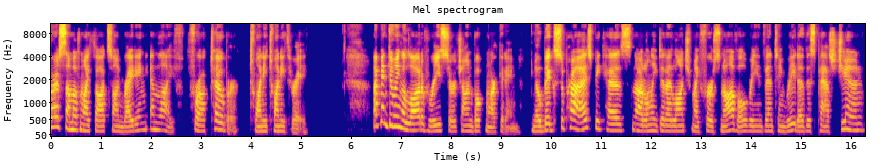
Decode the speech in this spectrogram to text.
are some of my thoughts on writing and life for October 2023. I've been doing a lot of research on book marketing. No big surprise because not only did I launch my first novel, Reinventing Rita, this past June,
